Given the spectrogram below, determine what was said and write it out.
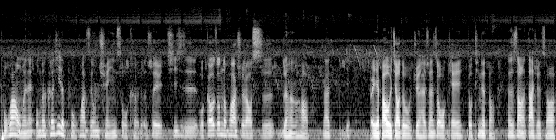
普化，我们呢，我们科系的普化是用全英授课的，所以其实我高中的化学老师人很好，那也也把我教的我觉得还算是 OK，都听得懂。但是上了大学之后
